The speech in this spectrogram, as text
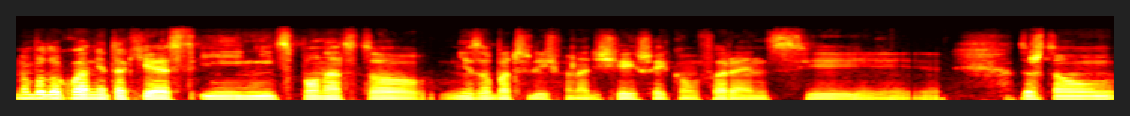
No bo dokładnie tak jest i nic ponad to nie zobaczyliśmy na dzisiejszej konferencji. Zresztą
